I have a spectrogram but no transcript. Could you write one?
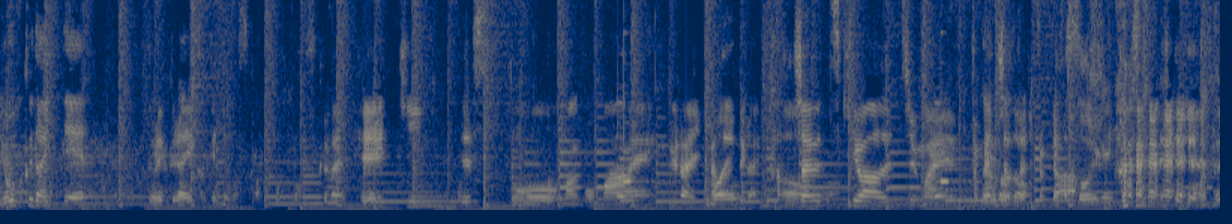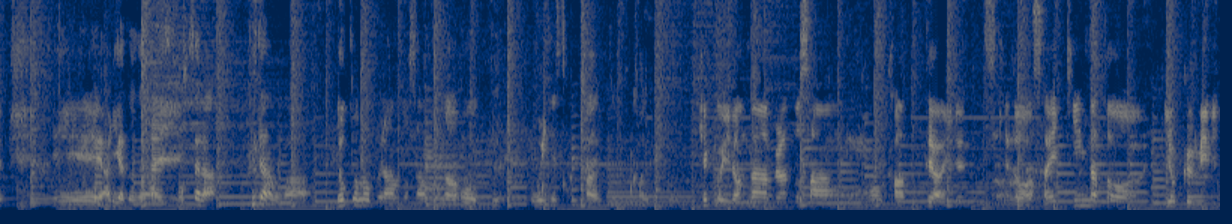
洋服代ってどれくらいかけてますか？洋服代平均ですと、まあ、5万円ぐらいかな。5万円ぐらい。買っちゃう月は10万円とかにしちゃったりとか。そういう感じですね。えー、ありがとうございます、そしたら普段はどこのブランドさんが多く多いですか？買うと買う結構いろんなブランドさんを買ってはいるんですけど最近だとよく目に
